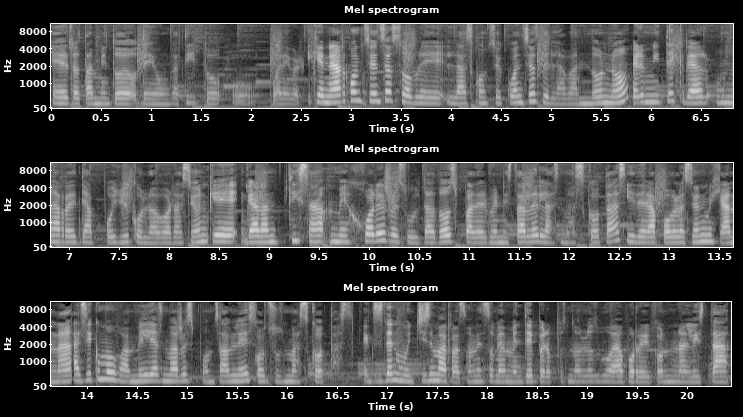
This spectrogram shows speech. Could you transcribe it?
el tratamiento de un gatito o whatever. Y generar conciencia sobre las consecuencias del abandono permite crear una red de apoyo y colaboración que garantiza mejores resultados para el bienestar de las mascotas y de la población mexicana, así como familias más responsables con sus mascotas. Existen muchísimas razones, obviamente, pero pues no los voy a aburrir con una lista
